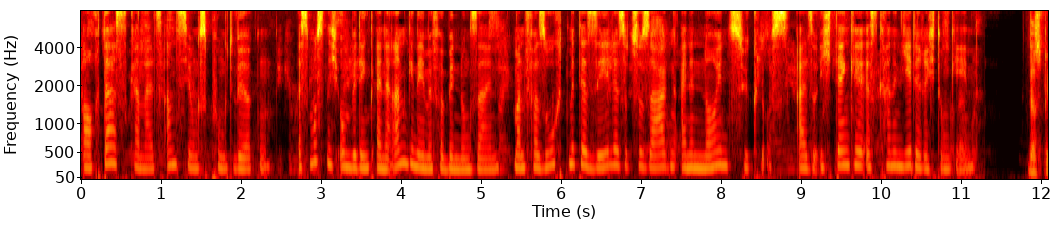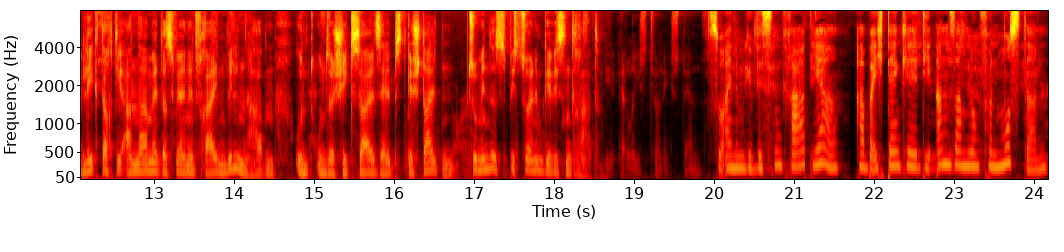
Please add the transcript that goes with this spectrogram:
Auch das kann als Anziehungspunkt wirken. Es muss nicht unbedingt eine angenehme Verbindung sein. Man versucht mit der Seele sozusagen einen neuen Zyklus. Also ich denke, es kann in jede Richtung gehen. Das belegt auch die Annahme, dass wir einen freien Willen haben und unser Schicksal selbst gestalten, zumindest bis zu einem gewissen Grad. Zu einem gewissen Grad ja, aber ich denke, die Ansammlung von Mustern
